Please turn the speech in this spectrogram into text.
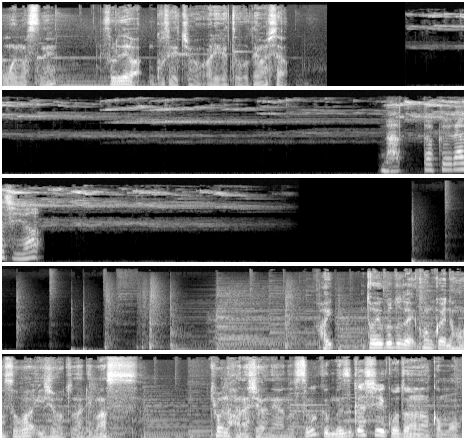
思いますね。それではご清聴ありがとうございました。納得ラジオ。はい。ということで今回の放送は以上となります。今日の話はねあのすごく難しいことなのかも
